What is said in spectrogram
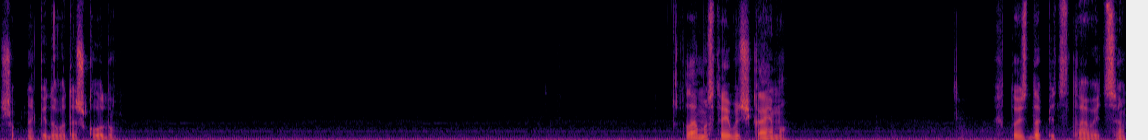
щоб накидувати шкоду. Але ми стоїмо чекаємо. Хтось да підставиться.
